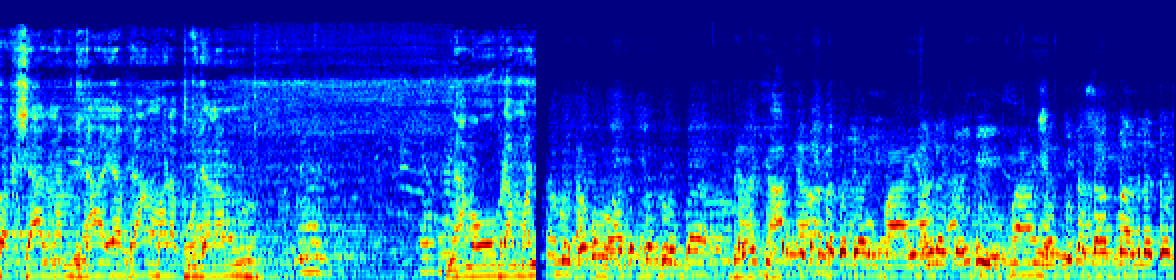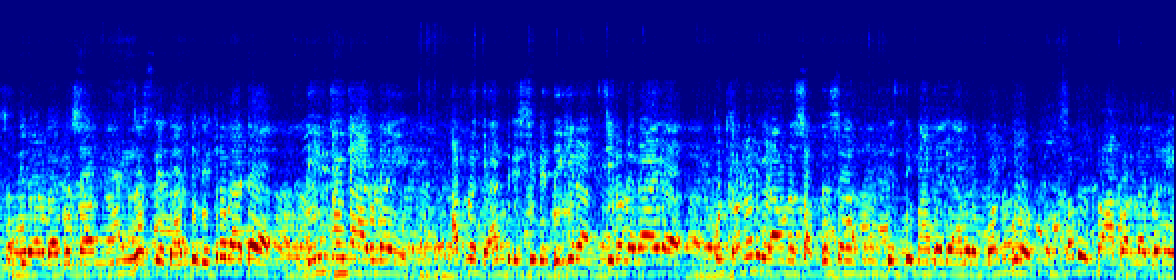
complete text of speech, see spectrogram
प्रक्षा विधाय ब्राह्मणपूजनम्। नमो ब्राह्मण प्रमुख आकर्षणको रूपमा हामीलाई दैवी शक्तिका साथमा हामीलाई दर्शन दिइरहनु भएको छ जसले धरतीभित्रबाट दिन देवताहरूलाई आफ्नो ध्यान दृष्टिले देखेर चिनो लगाएर उत्खनन गराउन सक्दछ त्यस्तै माताले हाम्रो मनको सबै पापहरूलाई पनि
